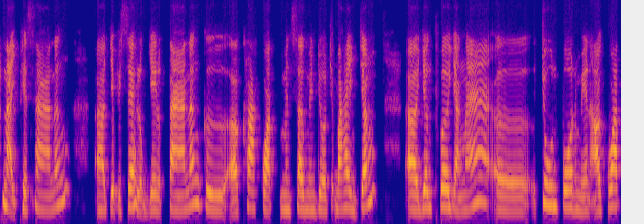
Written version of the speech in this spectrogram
ផ្នែកភាសាហ្នឹងជាពិសេសលោកយាយលោកតាហ្នឹងគឺខ្លះគាត់មិនសូវមានយល់ច្បាស់ហើយអញ្ចឹងយើងធ្វើយ៉ាងណាជូនព័ត៌មានឲ្យគាត់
